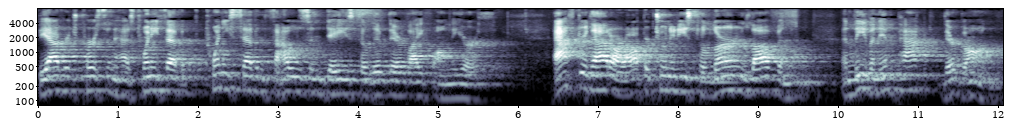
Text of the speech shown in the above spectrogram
The average person has 27,000 days to live their life on the earth. After that, our opportunities to learn, love, and, and leave an impact, they're gone.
